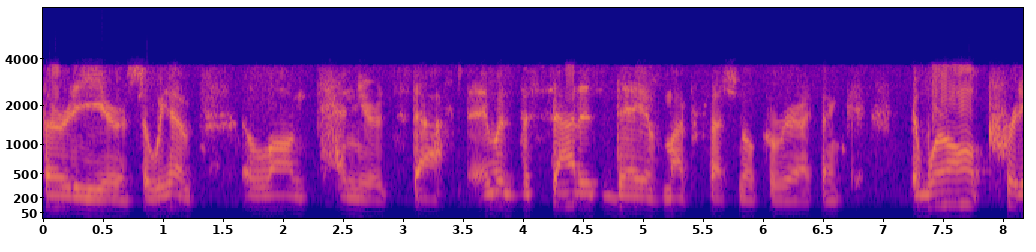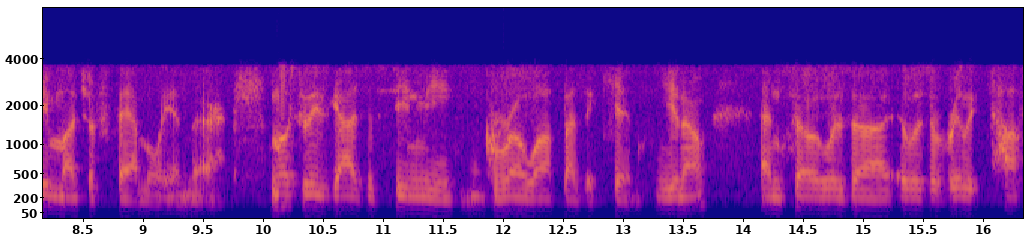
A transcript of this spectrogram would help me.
thirty years. So we have a long tenured staff. It was the saddest day of my professional career, I think And we're all pretty much a family in there. Most of these guys have seen me grow up as a kid, you know, and so it was uh, it was a really tough,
